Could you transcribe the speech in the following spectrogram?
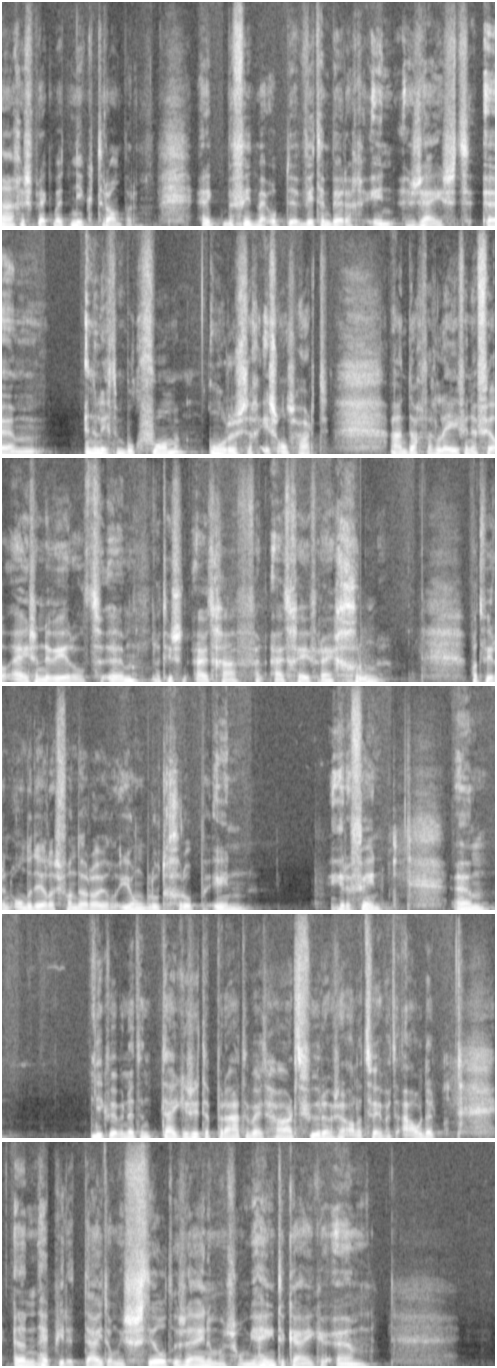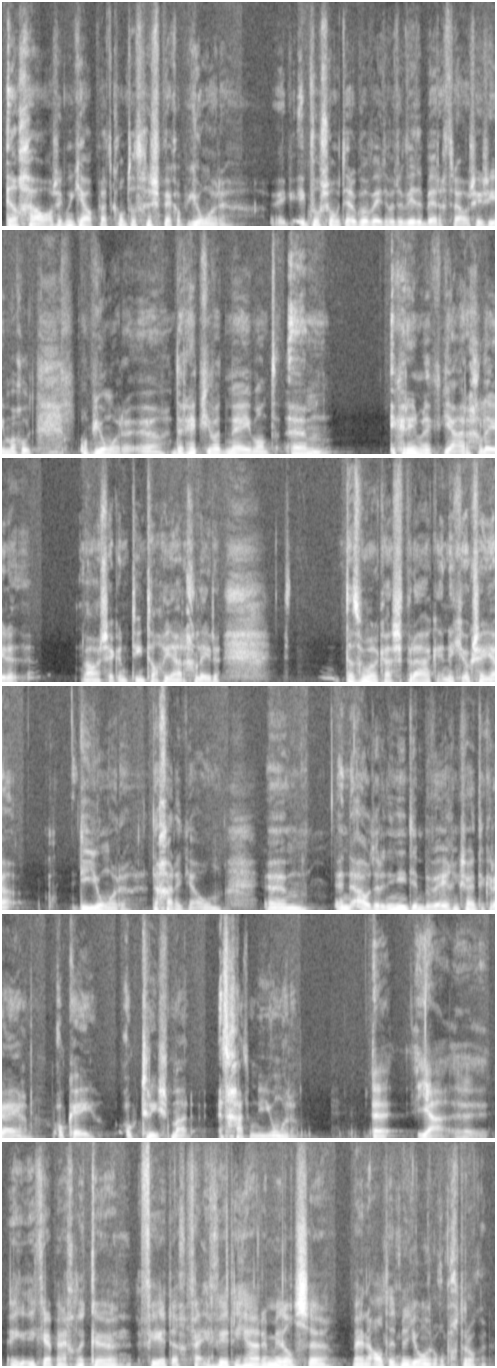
ga gesprek met Nick Tramper. En ik bevind mij op de Wittenberg in Zeist. Ehm, en er ligt een boek voor me. Onrustig is ons hart. Aandachtig leven in een veel eisende wereld. Ehm, het is een uitgave van uitgeverij Groen. Wat weer een onderdeel is van de Royal Jongbloed groep in Heerenveen. Um, Niek, we hebben net een tijdje zitten praten bij het haardvuur. We zijn alle twee wat ouder. En dan heb je de tijd om eens stil te zijn, om eens om je heen te kijken. En gauw als ik met jou praat, komt dat gesprek op jongeren. Ik, ik wil zo meteen ook wel weten wat de Wittenberg trouwens is hier, maar goed. Op jongeren, uh, daar heb je wat mee, want um, ik herinner me dat jaren geleden, nou zeker een tiental jaren geleden, dat we met elkaar spraken en dat je ook zei, ja, die jongeren, daar gaat het jou om. Um, en de ouderen die niet in beweging zijn te krijgen, oké, ook triest, maar het gaat om die jongeren. Uh, ja, uh, ik, ik, heb eigenlijk uh, 40, 45 jaar inmiddels eh, bijna altijd met jongeren opgetrokken.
